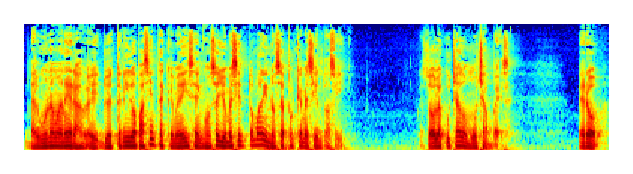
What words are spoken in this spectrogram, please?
De alguna manera, Eh, yo he tenido pacientes que me dicen, José, yo me siento mal y no sé por qué me siento así. Eso lo he escuchado muchas veces. Pero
